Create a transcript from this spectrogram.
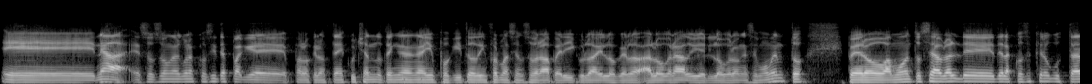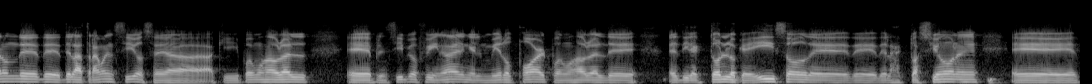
Eh, nada, esos son algunas cositas para que para los que nos estén escuchando tengan ahí un poquito de información sobre la película y lo que ha logrado y logró en ese momento. Pero vamos entonces a hablar de, las cosas que nos gustaron de, de- de la trama en sí. O sea, aquí podemos hablar eh, principio, final, en el middle part, podemos hablar de el director, lo que hizo, de las actuaciones, eh,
